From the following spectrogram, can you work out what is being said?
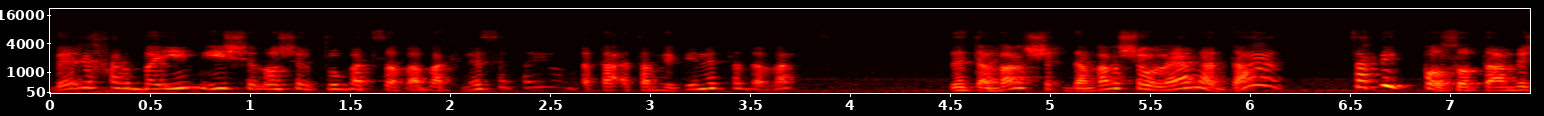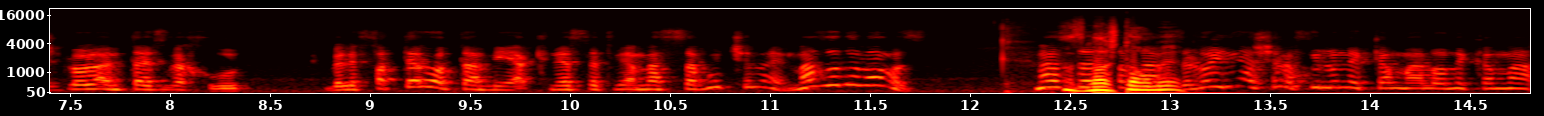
בערך 40 איש שלא שירתו בצבא בכנסת היום? אתה, אתה מבין את הדבר הזה? זה דבר, ש, דבר שעולה על הדעת? צריך לתפוס אותם, לשלול להם את האזרחות, ולפטר אותם מהכנסת והמסרות שלהם. מה זה הדבר הזה? מה זה מה שאתה אומר? זה לא עניין של אפילו נקמה, לא נקמה.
